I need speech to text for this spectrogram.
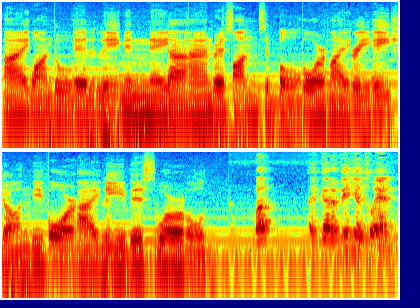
I want to eliminate the man responsible for my creation before I leave this world. But I've got a video to end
